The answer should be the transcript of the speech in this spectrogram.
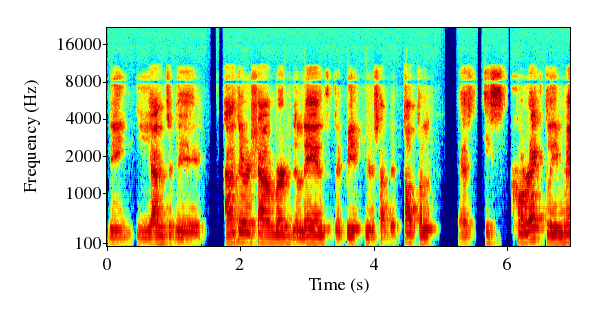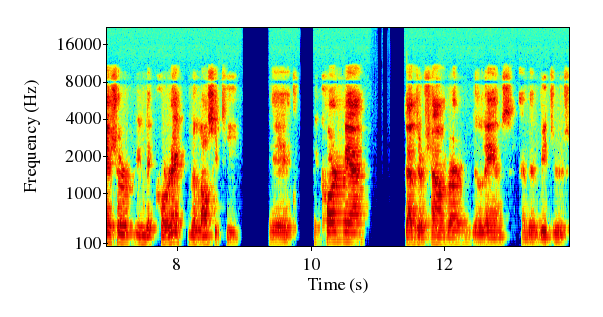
the the, the anterior chamber, the lens, the vitreous, and the total is, is correctly measured in the correct velocity. Uh, the cornea, the anterior chamber, the lens, and the vitreous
